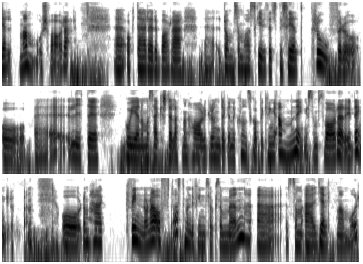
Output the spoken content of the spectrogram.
Hjälpmammor svarar. Eh, och där är det bara eh, de som har skrivit ett speciellt prov för att och, eh, lite gå igenom och säkerställa att man har grundläggande kunskaper kring amning som svarar i den gruppen. Och de här kvinnorna oftast, men det finns också män eh, som är hjälpmammor,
